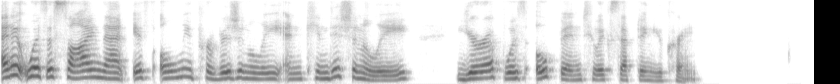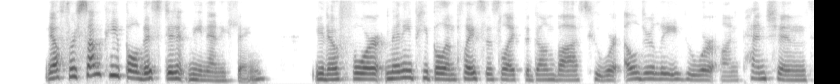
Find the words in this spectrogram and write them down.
And it was a sign that, if only provisionally and conditionally, Europe was open to accepting Ukraine. Now, for some people, this didn't mean anything. You know, for many people in places like the Donbass who were elderly, who were on pensions,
